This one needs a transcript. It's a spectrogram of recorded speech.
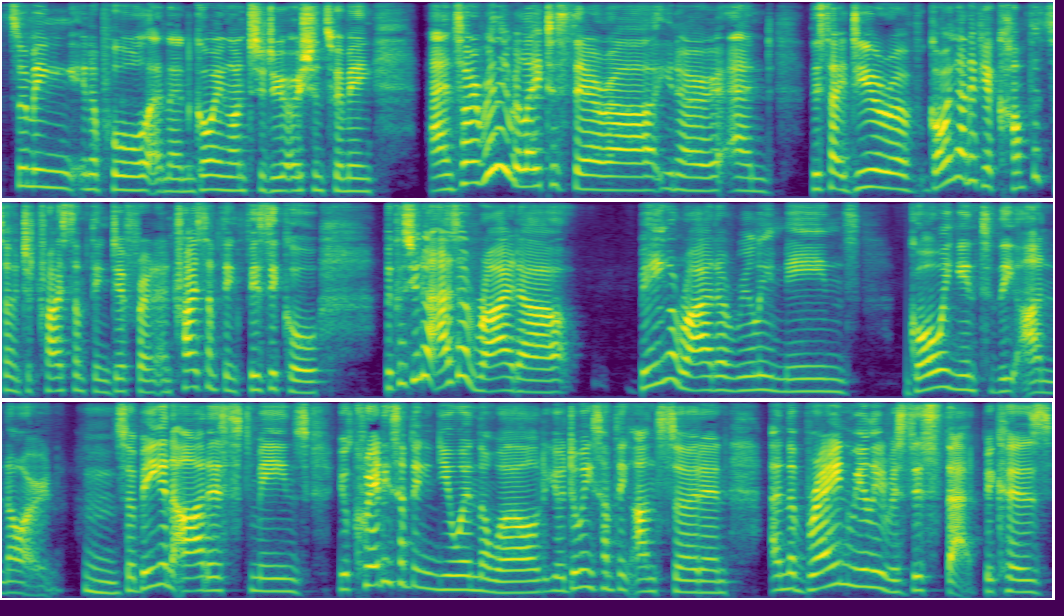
swimming in a pool, and then going on to do ocean swimming. And so I really relate to Sarah, you know, and this idea of going out of your comfort zone to try something different and try something physical. Because, you know, as a rider, being a rider really means going into the unknown. Mm. So being an artist means you're creating something new in the world, you're doing something uncertain, and the brain really resists that because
